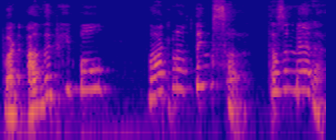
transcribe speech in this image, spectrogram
But other people might not think so. Doesn't matter.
